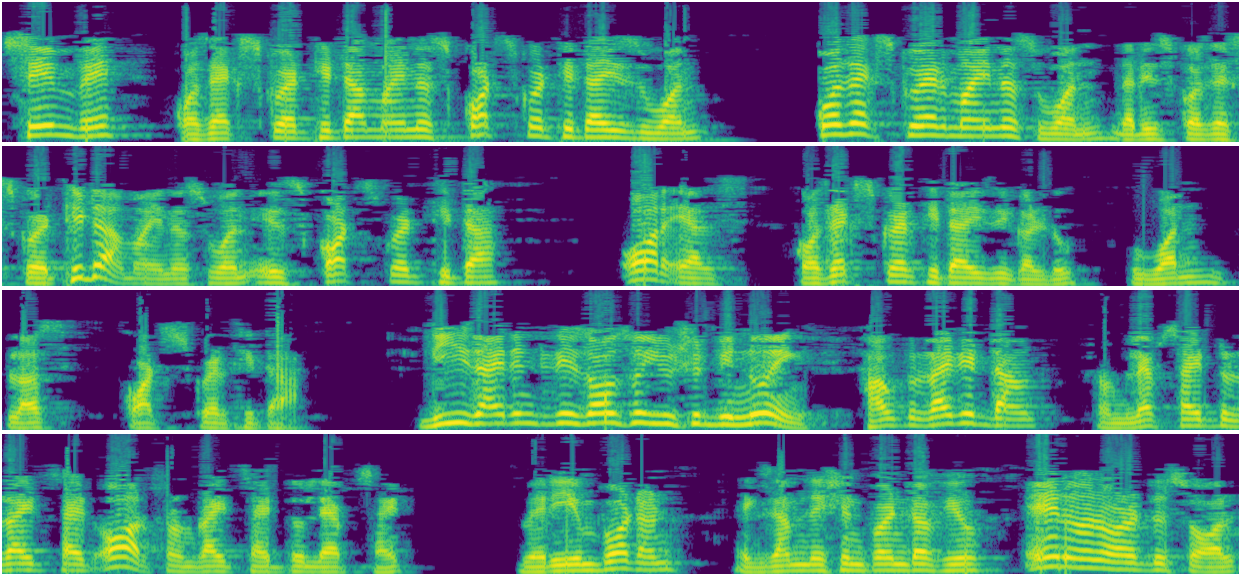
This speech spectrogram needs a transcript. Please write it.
Same way cosec square theta minus cot square theta is 1 cosec square minus 1 that is cosec square theta minus 1 is cot square theta or else cosec square theta is equal to 1 plus cot square theta. These identities also you should be knowing how to write it down from left side to right side or from right side to left side. Very important examination point of view and in order to solve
